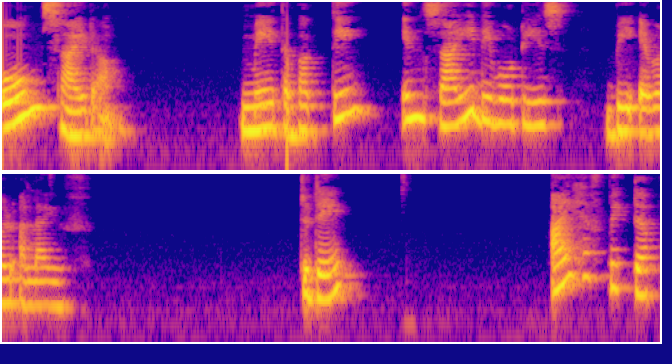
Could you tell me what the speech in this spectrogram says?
Om Sai Ram. May the bhakti in Sai devotees be ever alive. Today, I have picked up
